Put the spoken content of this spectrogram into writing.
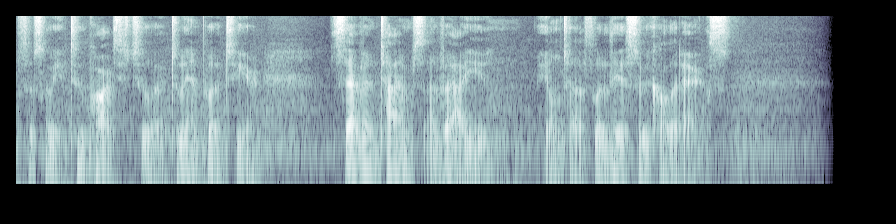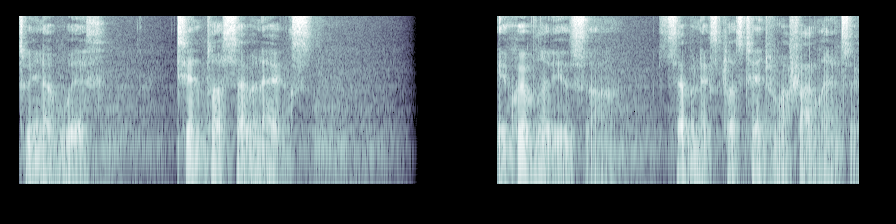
So it's going to be two parts to it, two inputs here. 7 times a value. They don't tell us what it is, so we call it x. So we end up with 10 plus 7x. The equivalent is uh, 7x plus 10 for my final answer.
